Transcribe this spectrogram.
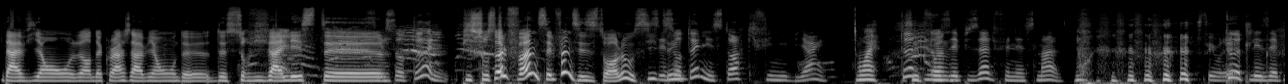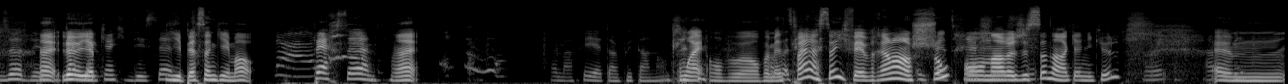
d'avion, genre de crash d'avion, de, de survivalistes. euh, C'est surtout, une... Puis je trouve ça le fun, c'est le fun ces histoires-là aussi, c'est surtout une histoire qui finit bien. Ouais, Tous nos fun. épisodes finissent mal. c'est vrai. Tous les épisodes. Il y Ouais, a y quelqu'un qui décède. Il y a personne qui est mort. Personne. Ouais, ma fille est un peu tannante. ouais, on va, on va On mettre fin à ça. Il fait vraiment fait chaud. on chaud enregistre ça dans la canicule. Oui. Euh,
